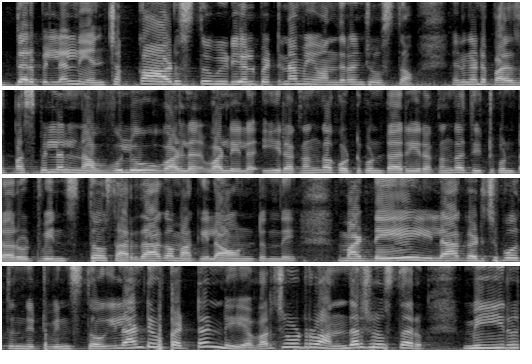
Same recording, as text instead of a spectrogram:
ఇద్దరు పిల్లల్ని ఎంచక్క ఆడుస్తూ వీడియోలు పెట్టినా మేము అందరం చూస్తాం. ఎందుకంటే పసి పసిపిల్లల నవ్వులు వాళ్ళ వాళ్ళు ఇలా ఈ రకంగా కొట్టుకుంటారు ఈ రకంగా తిట్టుకుంటారు. ట్విన్స్తో సరదాగా మాకు ఇలా ఉంటుంది. మా డే ఇలా గడిచిపోతుంది ట్విన్స్తో. ఇలాంటివి పెట్టండి. ఎవరు చూడరు అందరు చూస్తారు. మీరు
